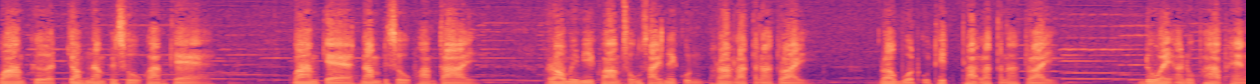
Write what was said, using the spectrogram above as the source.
ความเกิดย่อมนำไปสู่ความแก่ ความแก่นำไปสู่ความตาย เราไม่มีความสงสัยในคุณพระรัตนตรัย เราบวชอุทิศพระรัตนตรัย ด้วยอนุภาพแห่ง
